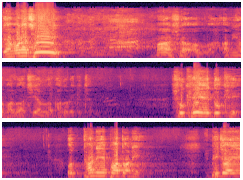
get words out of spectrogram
কেমন আছি? মাশা আল্লাহ আমিও ভালো আছি আল্লাহ ভালো রেখেছেন। সুখে দুঃখে উত্থানে পতনে বিজয়ে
